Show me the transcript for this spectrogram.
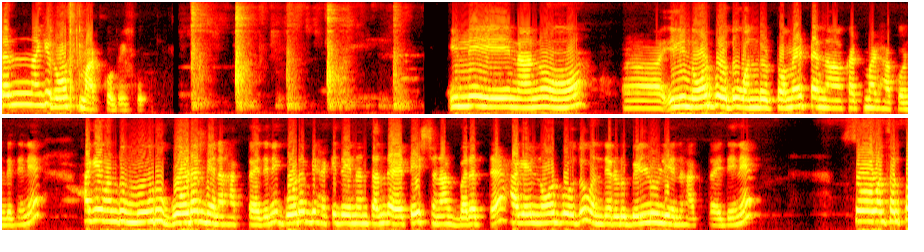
ಚೆನ್ನಾಗಿ ರೋಸ್ಟ್ ಮಾಡ್ಕೋಬೇಕು. ಇಲ್ಲಿ ನಾನು ಇಲ್ಲಿ ನೋಡ್ಬೋದು ಒಂದು ಟೊಮೆಟೊನ ಕಟ್ ಮಾಡಿ ಹಾಕೊಂಡಿದ್ದೀನಿ. ಹಾಗೆ ಒಂದು ಮೂರು ಗೋಡಂಬಿಯನ್ನ ಹಾಕ್ತಾ ಇದ್ದೀನಿ. ಗೋಡಂಬಿ ಹಾಕಿದ್ರೆ ಏನಂತಂದ್ರೆ ಟೇಸ್ಟ್ ಚೆನ್ನಾಗಿ ಬರುತ್ತೆ. ಹಾಗೆ ಇಲ್ಲಿ ನೋಡ್ಬೋದು ಒಂದೆರಡು ಬೆಳ್ಳುಳ್ಳಿಯನ್ನ ಹಾಕ್ತಾ ಇದ್ದೀನಿ. ಸೊ ಒಂದ್ ಸ್ವಲ್ಪ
